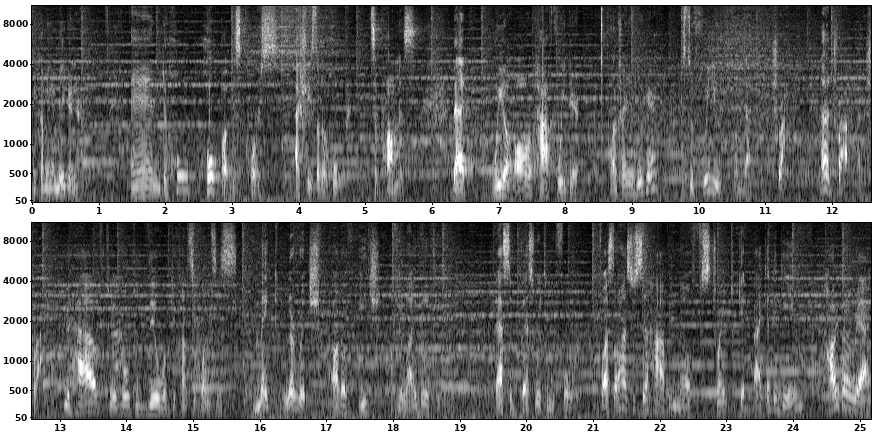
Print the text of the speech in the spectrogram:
becoming a millionaire. And the whole hope of this course, actually, it's not a hope, it's a promise that we are all halfway there. What I'm trying to do here is to free you from that trap. Not a trap, a trap. You have to be able to deal with the consequences. Make leverage out of each of your liability. That's the best way to move forward. For as long as you still have enough strength to get back at the game, how are you to react?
